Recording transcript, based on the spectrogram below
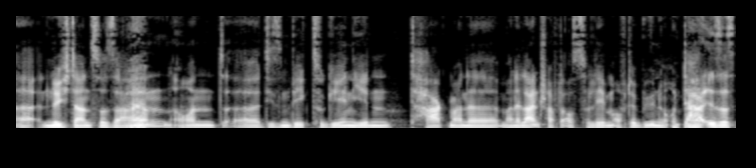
äh, nüchtern zu sein und äh, diesen Weg zu gehen, jeden Tag meine, meine Leidenschaft auszuleben auf der Bühne. Und da ist es,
